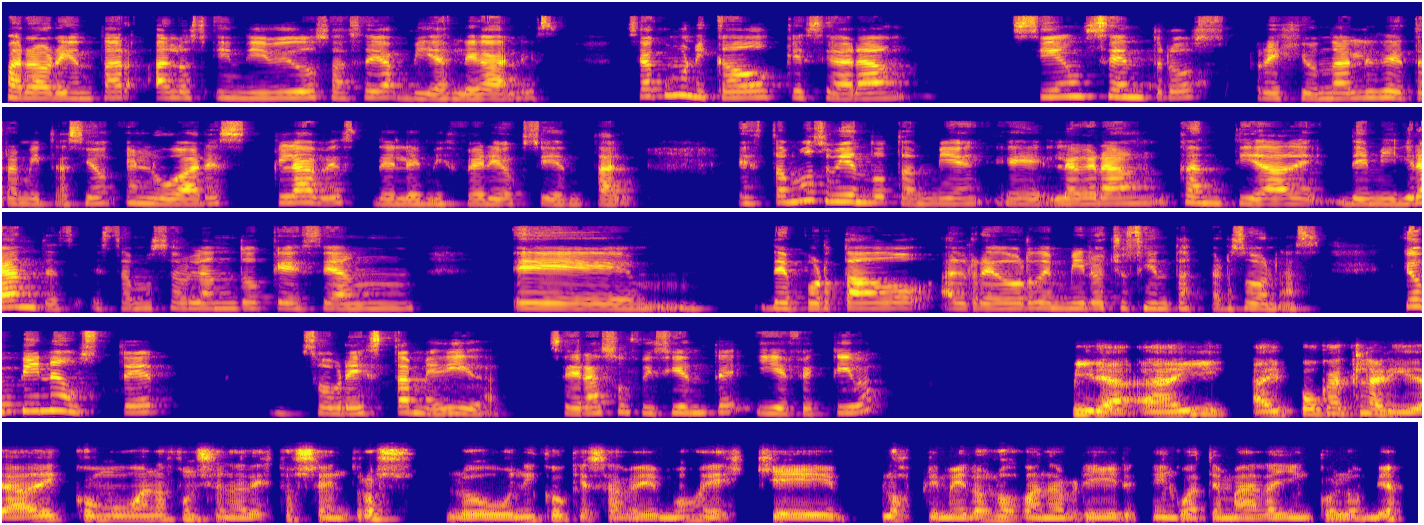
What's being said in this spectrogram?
para orientar a los individuos hacia vías legales. Se ha comunicado que se harán 100 centros regionales de tramitación en lugares claves del hemisferio occidental. Estamos viendo también eh, la gran cantidad de, migrantes. Estamos hablando que se han eh, deportado alrededor de 1.800 personas. ¿Qué opina usted sobre esta medida? ¿Será suficiente y efectiva? Mira, hay, hay poca claridad de cómo van a funcionar estos centros. Lo único que sabemos es que los primeros los van a abrir en Guatemala y en Colombia.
